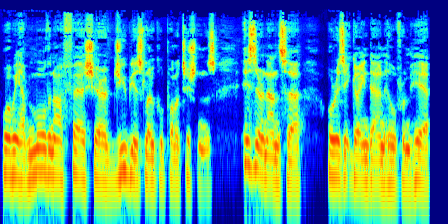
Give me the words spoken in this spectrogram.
where we have more than our fair share of dubious local politicians. Is there an answer? Or is it going downhill from here?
